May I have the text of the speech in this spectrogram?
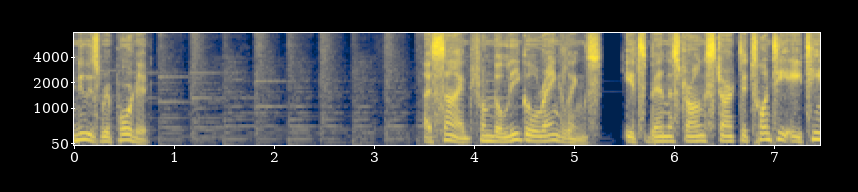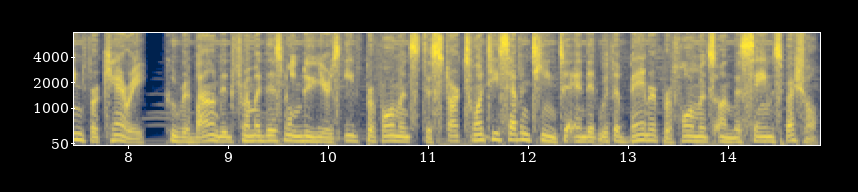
News reported. Aside from the legal wranglings, it's been a strong start to 2018 for Carey, who rebounded from a dismal New Year's Eve performance to start 2017 to end it with a banner performance on the same special.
